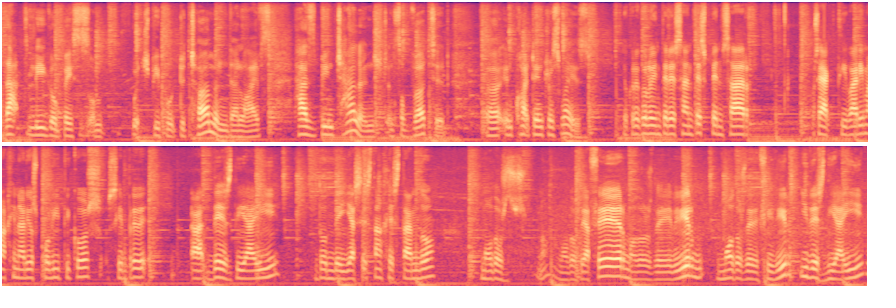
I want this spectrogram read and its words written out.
that legal basis on which people determine their lives has been challenged and subverted uh, in quite dangerous ways. Yo creo que lo interesante es pensar, o sea, activar imaginarios políticos siempre desde ahí donde ya se están gestando modos, ¿no? modos de hacer, modos de vivir, modos de decidir y desde ahí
